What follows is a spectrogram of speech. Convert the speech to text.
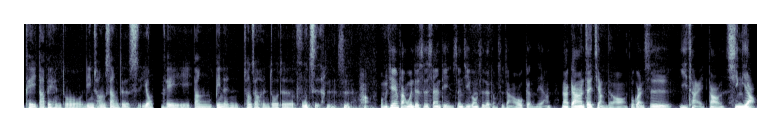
可以搭配很多临床上的使用，可以帮病人创造很多的福祉啊。是是好，我们今天访问的是山顶生技公司的董事长欧耿良。那刚刚在讲的哦，不管是医材到新药，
